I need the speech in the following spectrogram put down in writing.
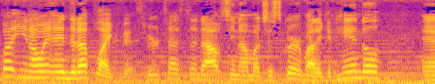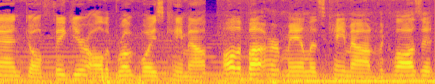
But, you know, it ended up like this. We were testing it out, seeing how much a square body could handle, and go figure, all the broke boys came out. All the butthurt manlets came out of the closet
